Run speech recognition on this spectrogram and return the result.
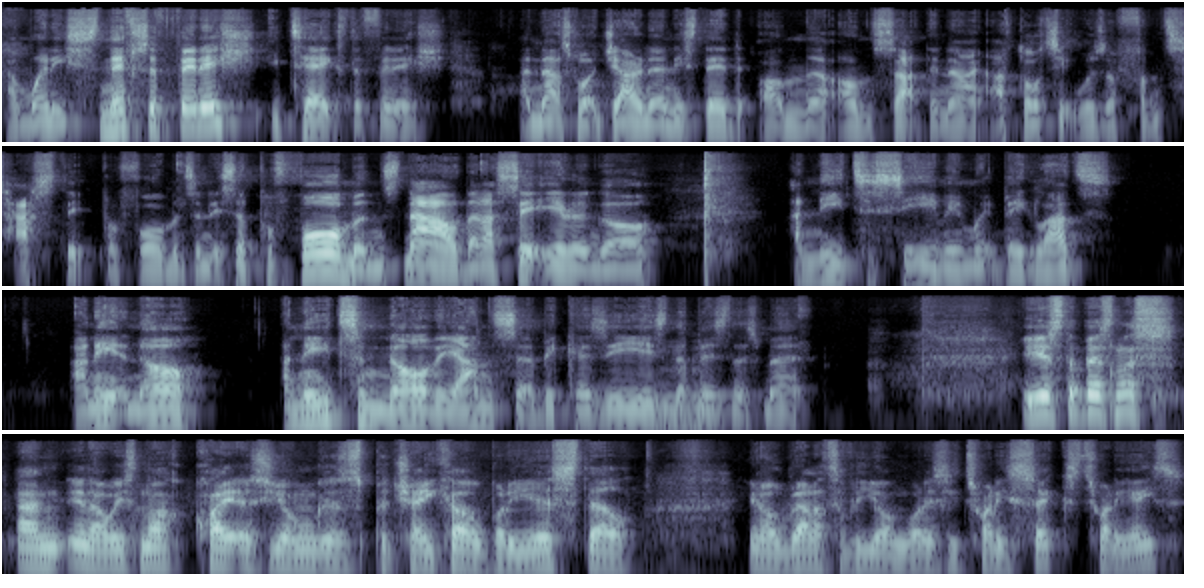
And when he sniffs a finish, he takes the finish. And that's what Jaron Ennis did on the on Saturday night. I thought it was a fantastic performance. And it's a performance now that I sit here and go, I need to see him in with big lads. I need to know. I need to know the answer because he is the Mhm. business mate. He is the business, and you know he's not quite as young as Pacheco, but he is still, you know, relatively young. What is he? 26, 28?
